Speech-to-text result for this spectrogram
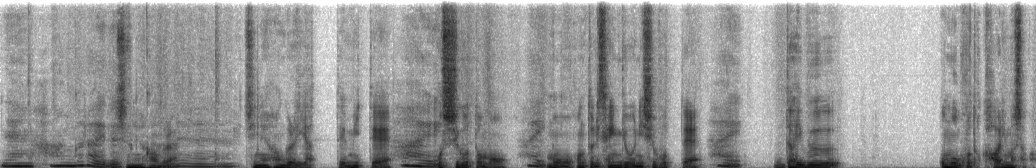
年半ぐらいですか、ね。一年半ぐらい ?1 年半ぐらいやってみて、はいお。仕事もはい。もう本当に専業に絞って、はい。だいぶ思うこと変わりましたか？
